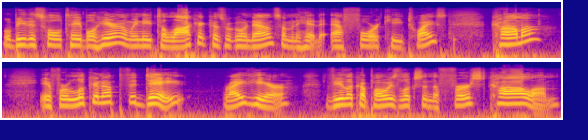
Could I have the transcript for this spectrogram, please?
will be this whole table here. And we need to lock it because we're going down. So I'm going to hit F4 key twice, comma. If we're looking up the date, right here. VLOOKUP always looks in the first column.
